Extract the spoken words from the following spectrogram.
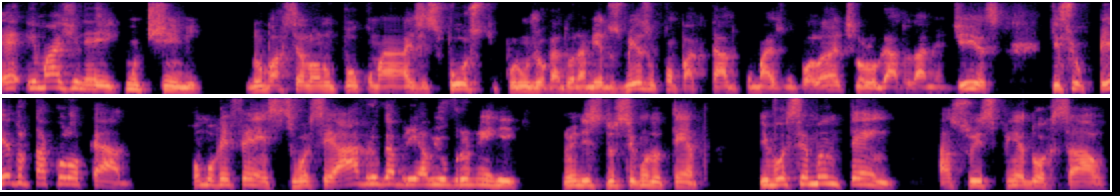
é, imaginei um time do Barcelona um pouco mais exposto por um jogador a menos, mesmo compactado com mais um volante no lugar do Damian Dias, que se o Pedro está colocado como referência, se você abre o Gabriel e o Bruno Henrique no início do segundo tempo e você mantém a sua espinha dorsal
